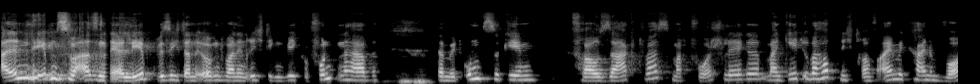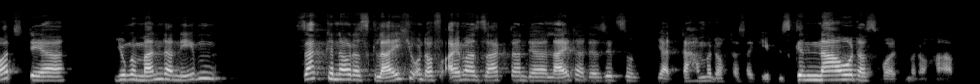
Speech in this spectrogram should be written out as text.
allen Lebensphasen erlebt, bis ich dann irgendwann den richtigen Weg gefunden habe, damit umzugehen. Frau sagt was, macht Vorschläge, man geht überhaupt nicht drauf ein mit keinem Wort. Der junge Mann daneben sagt genau das Gleiche und auf einmal sagt dann der Leiter der Sitzung, ja, da haben wir doch das Ergebnis. Genau das wollten wir doch haben.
